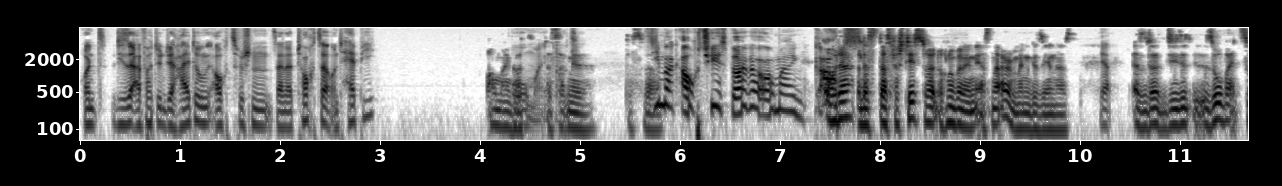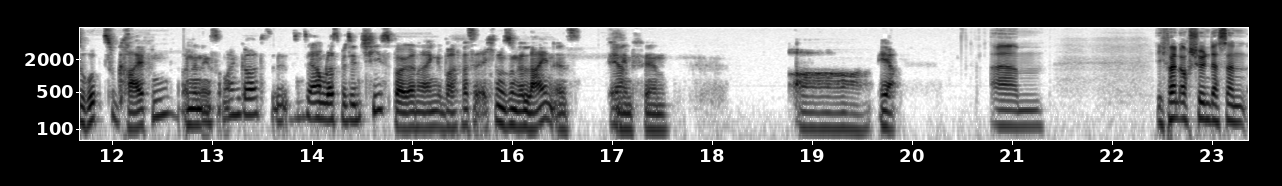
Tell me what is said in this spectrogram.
und diese einfach die Unterhaltung auch zwischen seiner Tochter und Happy. Oh mein Oh Gott, mein das Gott. hat mir, Sie mag auch Cheeseburger, oh mein Gott. oder? Und das, das verstehst du halt auch nur, wenn du den ersten Iron Man gesehen hast. Ja. Also da, die, so weit zurückzugreifen und dann denkst du, oh mein Gott, sie, sie haben das mit den Cheeseburgern reingebracht, was ja echt nur so eine Line ist in Ja. dem Film. Ah, ja. Ähm, ich fand auch schön, dass dann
